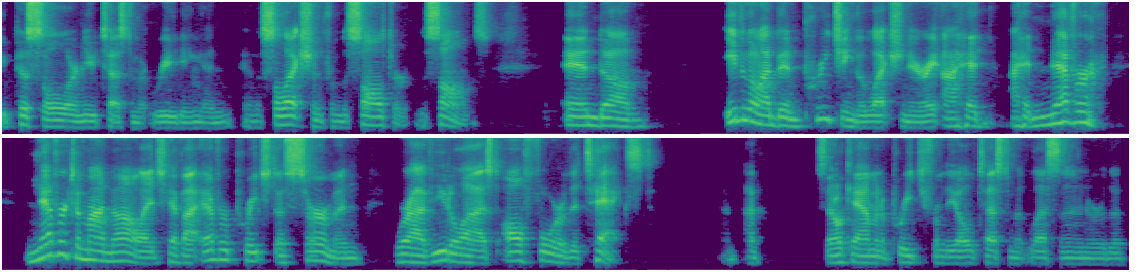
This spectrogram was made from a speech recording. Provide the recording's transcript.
epistle or New Testament reading, and, and a selection from the Psalter, the Psalms. And um, even though I'd been preaching the lectionary, I had, I had never, never to my knowledge, have I ever preached a sermon where I've utilized all four of the text. I, said, okay, I'm going to preach from the Old Testament lesson or the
